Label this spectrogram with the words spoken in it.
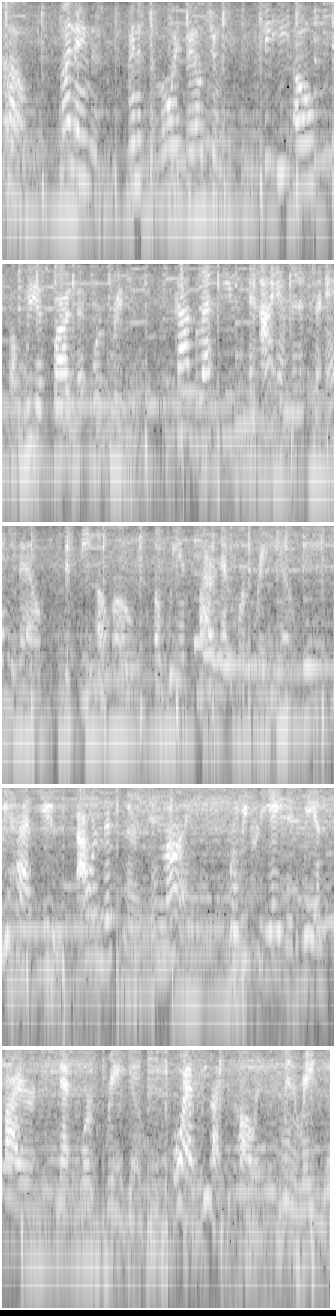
Hello, my name is Minister Lloyd Bell Jr., CEO of We Inspire Network Radio. God bless you, and I am Minister Annie Bell, the COO of We Inspire Network Radio. We had you, our listeners, in mind when we created We Inspire Network Radio, or as we like to call it, Win Radio.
